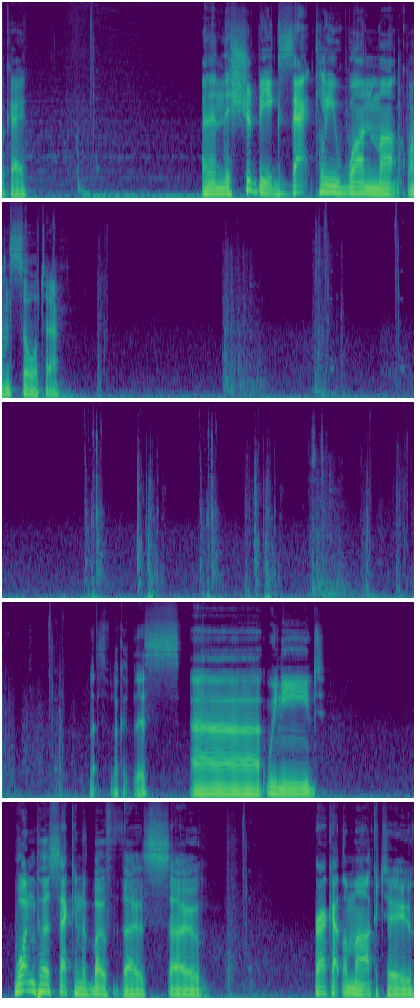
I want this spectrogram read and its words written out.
Okay. And then this should be exactly one Mark 1 sorter. Let's look at this. Uh, we need one per second of both of those, so crack out the Mark II.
